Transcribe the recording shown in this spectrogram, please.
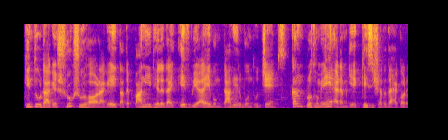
কিন্তু ডাগের সুখ শুরু হওয়ার আগেই তাতে পানি ঢেলে দেয় এফবিআই এবং ডাগের বন্ধু জেমস। কারণ প্রথমে অ্যাডাম গিয়ে কেসির সাথে দেখা করে।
